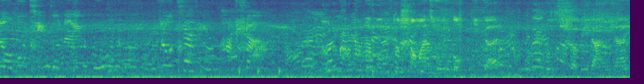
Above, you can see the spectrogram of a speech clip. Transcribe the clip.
নবচেতনায় হোক প্রচারের ভাষা। দুর্ঘটনামুক্ত সমাজের অঙ্গীকার উৎসবের আঙিনায়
